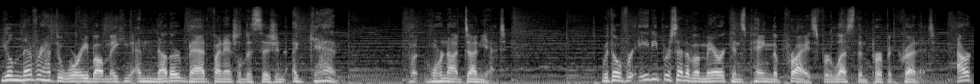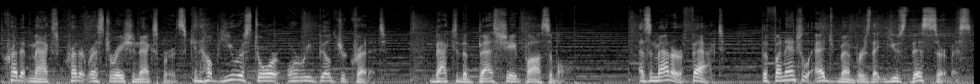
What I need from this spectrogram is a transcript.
you'll never have to worry about making another bad financial decision again. But we're not done yet. With over 80% of Americans paying the price for less than perfect credit, our Credit Max credit restoration experts can help you restore or rebuild your credit back to the best shape possible. As a matter of fact, the Financial Edge members that use this service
